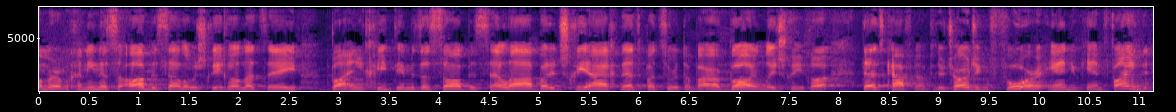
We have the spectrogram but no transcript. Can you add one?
Amar Chanina saw ushchicha. Let's say buying chitim is a saw bisela, but it's shchiach. That's batsurta. Barba and leishchicha. That's kafna. If you're charging four and you can't find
